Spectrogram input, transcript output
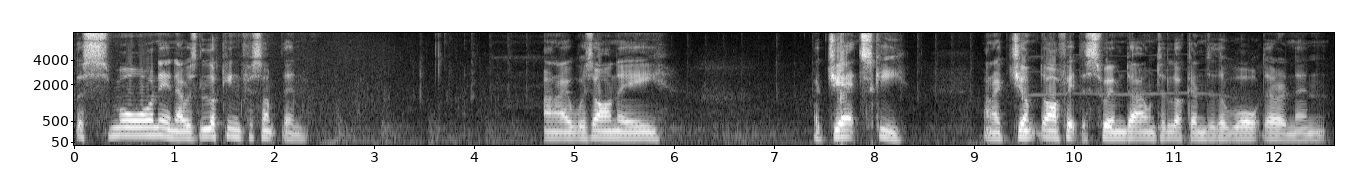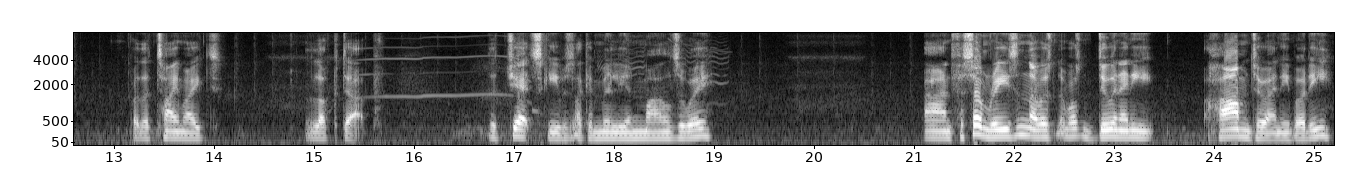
this morning I was looking for something. And I was on a... A jet ski. And I jumped off it to swim down to look under the water and then by the time I looked up, the jet ski was like a million miles away. And for some reason, I, was, I wasn't doing any harm to anybody.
